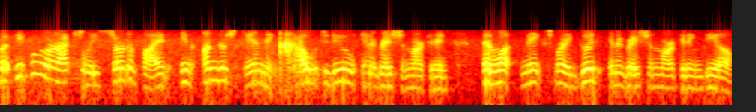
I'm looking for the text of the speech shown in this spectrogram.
but people who are actually certified in understanding how to do integration marketing and what makes for a good integration marketing deal.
